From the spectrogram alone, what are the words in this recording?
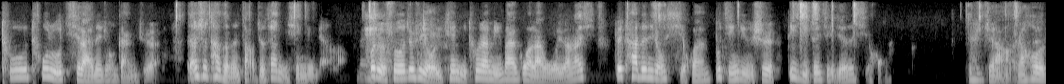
突突如其来那种感觉，但是它可能早就在你心里面了，或者说就是有一天你突然明白过来，我原来对他的那种喜欢不仅仅是弟弟对姐姐的喜欢，就是这样。然后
